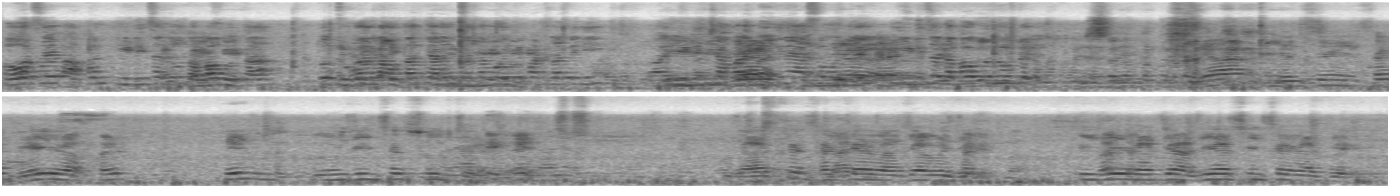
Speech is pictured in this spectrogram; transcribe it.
पवार साहेब आपण ईडीचा जो दबाव होता तो झुगारला होता. त्यानंतर आता मोहिते पाटलांनी ईडीच्या पद्धतीने असं म्हटलं ईडीचा दबाव कमी होतोय या यांचे ध्येय हे मोदींचं सूत्र राज्यामध्ये की जे राज्य आदिवासींचं राज्य आहे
